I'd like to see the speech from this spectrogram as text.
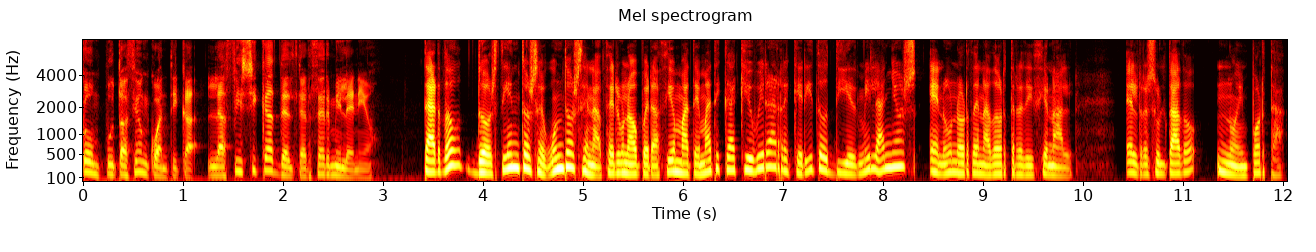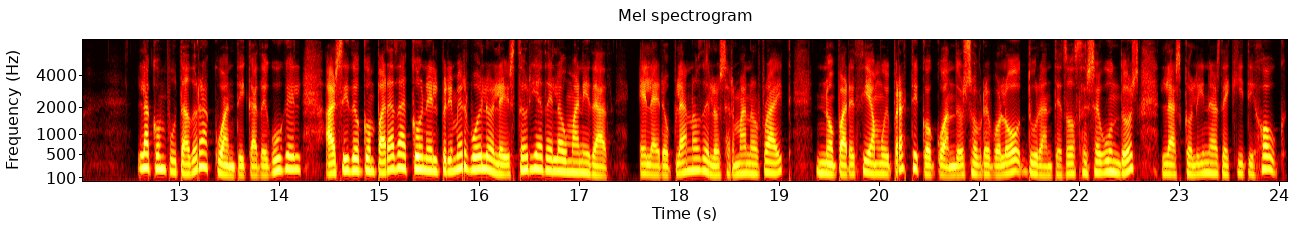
Computación cuántica, la física del tercer milenio. Tardó 200 segundos en hacer una operación matemática que hubiera requerido 10.000 años en un ordenador tradicional. El resultado no importa la computadora cuántica de Google ha sido comparada con el primer vuelo en la historia de la humanidad. El aeroplano de los hermanos Wright no parecía muy práctico cuando sobrevoló durante 12 segundos las colinas de Kitty Hawk,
